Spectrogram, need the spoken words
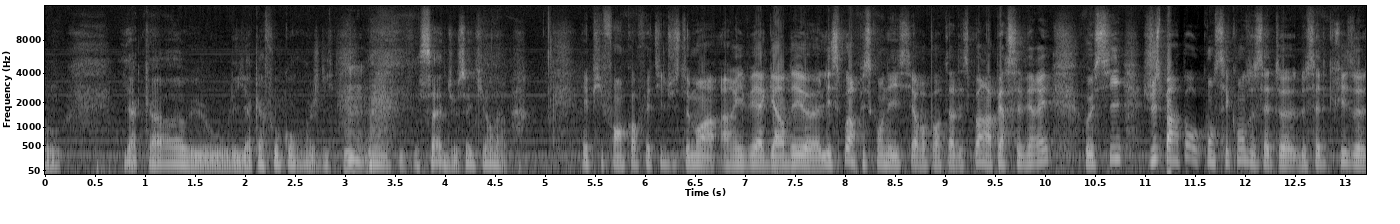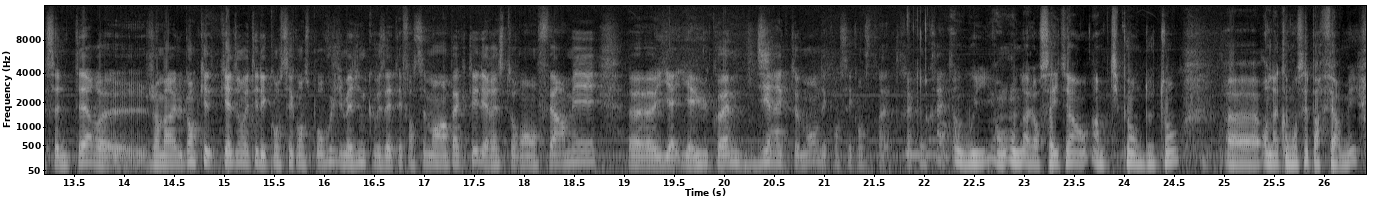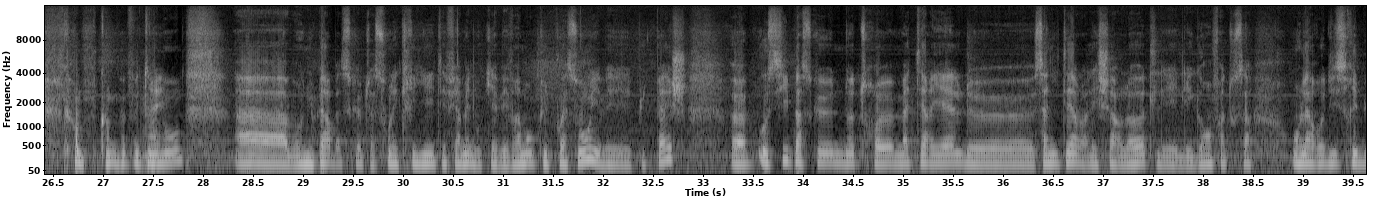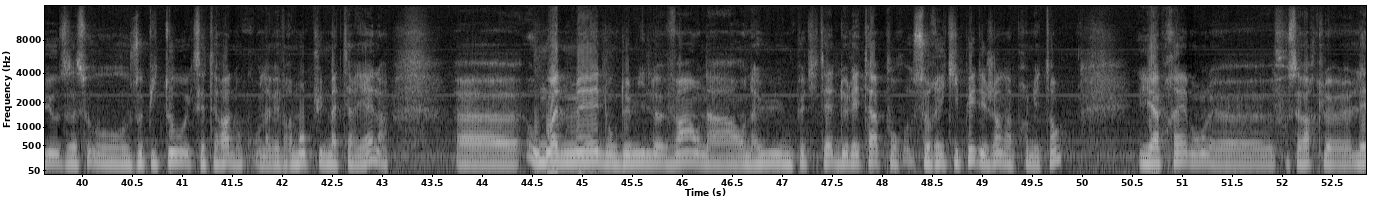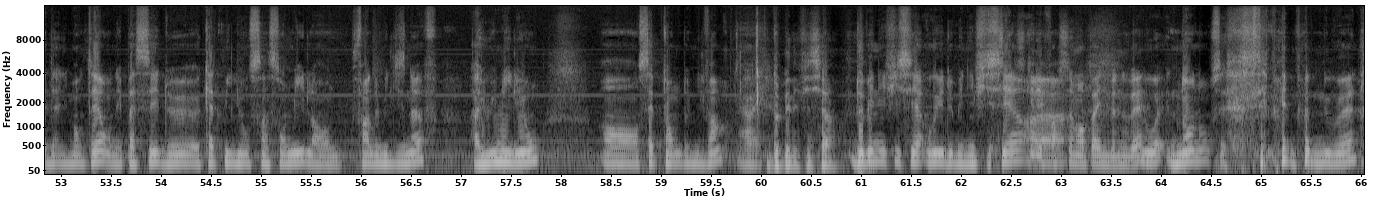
yaka ou les yaka faucons, moi je dis. Hmm. Et ça, Dieu sait qu'il y en a. Et puis, faut encore fait-il justement arriver à garder euh, l'espoir, puisqu'on est ici à Reporter d'Espoir, à persévérer aussi. Juste par rapport aux conséquences de cette, de cette crise sanitaire, euh, Jean-Marie Lugan, quelles ont été les conséquences pour vous? J'imagine que vous avez été forcément impacté, les restaurants ont fermé. Euh, il y, a eu quand même directement des conséquences très, concrètes. Hein. Oui, on, alors ça a été un, petit peu en deux temps. on a commencé par fermer, comme, comme fait tout le monde. bon, on perd parce que de toute façon les criers étaient fermés, donc il y avait vraiment plus de poissons, il y avait plus de pêche. aussi parce que notre matériel de sanitaire, les charlottes, les, gants, enfin tout ça, on l'a redistribué aux, hôpitaux, etc. Donc on n'avait vraiment plus de matériel. Euh, au mois de mai donc 2020, on a, on a eu une petite aide de l'État pour se rééquiper déjà dans un premier temps. Et après, bon, il faut savoir que l'aide alimentaire, on est passé de 4 500 000 en fin 2019 à 8 millions en septembre 2020. Ah de bénéficiaires De bénéficiaires, oui, de bénéficiaires. Ce qui n'est euh, forcément pas une bonne nouvelle Non, non, c'est pas une bonne nouvelle.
